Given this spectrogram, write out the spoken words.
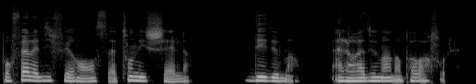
pour faire la différence à ton échelle dès demain. Alors à demain dans Powerful.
